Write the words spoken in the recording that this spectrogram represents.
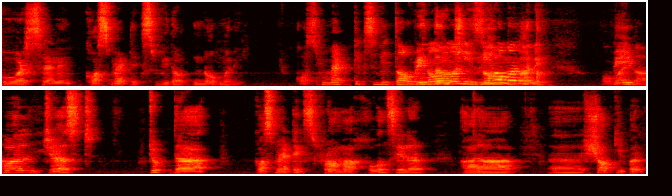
who are selling cosmetics without no money. Cosmetics without, without no money, zero money. Oh People just took the cosmetics from a wholesaler or a, uh shopkeeper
